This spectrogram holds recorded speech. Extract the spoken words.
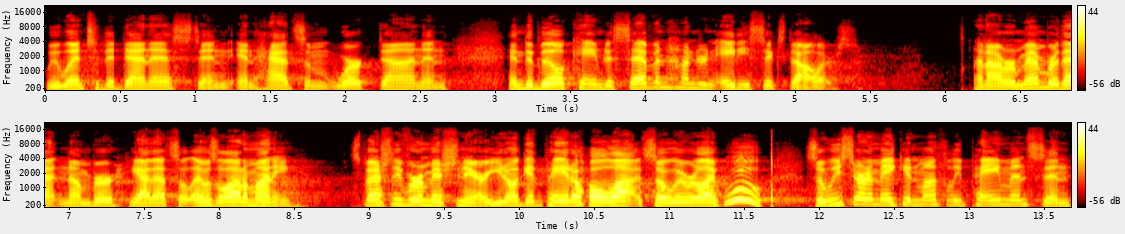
we went to the dentist and, and had some work done, and, and the bill came to $786. And I remember that number. Yeah, that's that was a lot of money, especially for a missionary. You don't get paid a whole lot. So we were like, woo. So we started making monthly payments, and,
